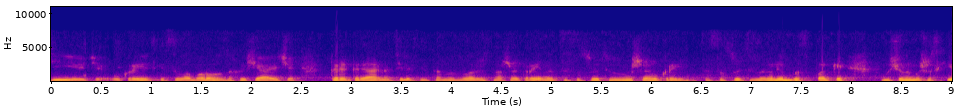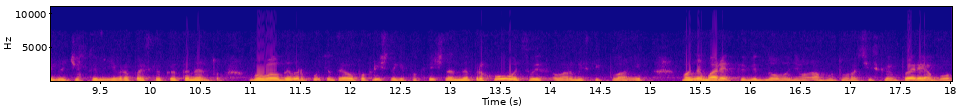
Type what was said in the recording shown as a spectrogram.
діють українські сили оборони, захищаючи територіальну цілісність та незалежність нашої країни, це стосується не лише України, це стосується взагалі безпеки, ну що не менше східної частини європейського континенту. Бо Володимир Путін та його поплічники фактично не приховують своїх алармістських планів. Вони марять відновлення або то Російської імперії, або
